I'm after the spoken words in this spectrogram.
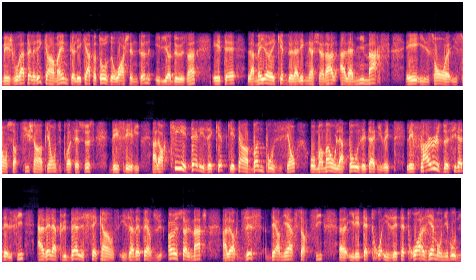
mais je vous rappellerai quand même que les Capitals de Washington, il y a deux ans, étaient la meilleure équipe de la Ligue nationale à la mi-mars et ils sont, euh, ils sont sortis champions du processus des séries. Alors, qui étaient les équipes qui étaient en bonne position au moment où la pause est arrivée? Les Flyers de Philadelphie avaient la plus belle séquence. Ils avaient perdu un seul match à leurs dix dernières sorties. Euh, ils, étaient ils étaient troisième au niveau du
